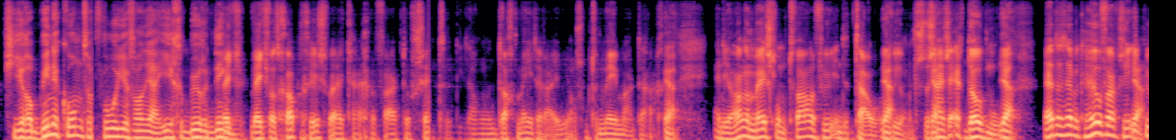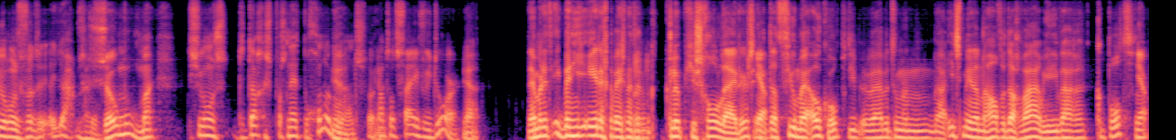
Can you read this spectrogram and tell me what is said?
Als je hier al binnenkomt, dan voel je van, ja, hier gebeuren dingen. Weet je, weet je wat grappig is? Wij krijgen vaak docenten die dan een dag meedraaien bij ons op de meemaakdagen. Ja. En die hangen meestal om 12 uur in de touwen Ja. bij ons. Dan Ja. zijn ze echt doodmoe. Ja. dat heb ik heel vaak gezien. Ja. Jongens ja, we zijn zo moe. Maar jongens, de dag is pas net begonnen bij Ja. ons. We Ja. gaan tot vijf uur door. Nee, maar dit, ik ben hier eerder geweest met een clubje schoolleiders. Mm. Ja. En dat viel mij ook op. Die, we hebben toen een, nou, iets meer dan een halve dag waren we. Die waren kapot. Ja.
